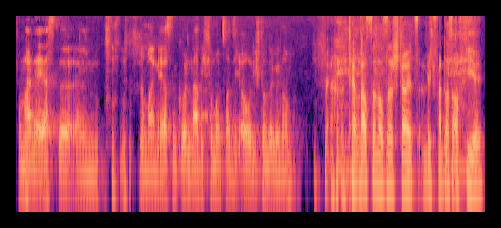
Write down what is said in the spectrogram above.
für meine erste, ähm, für meinen ersten Kunden habe ich 25 Euro die Stunde genommen. Und dann warst du noch so stolz und ich fand das auch viel.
